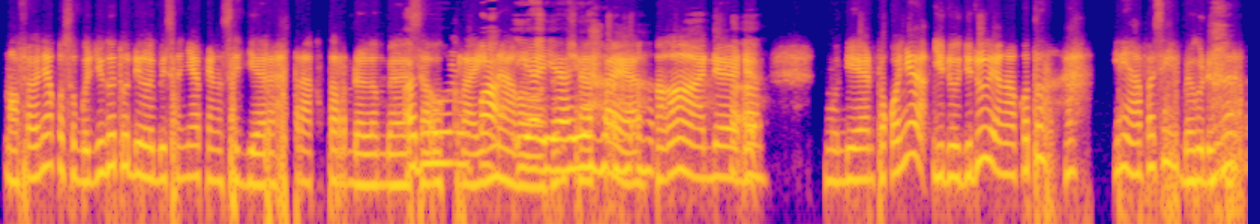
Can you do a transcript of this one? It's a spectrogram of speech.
novelnya aku sebut juga tuh di Lebih Senyap yang sejarah traktor dalam bahasa Aduh, lupa. Ukraina kalau Iya, iya, iya. siapa ya Heeh, ada ada Heeh. kemudian pokoknya judul-judul yang aku tuh hah ini apa sih baru dengar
